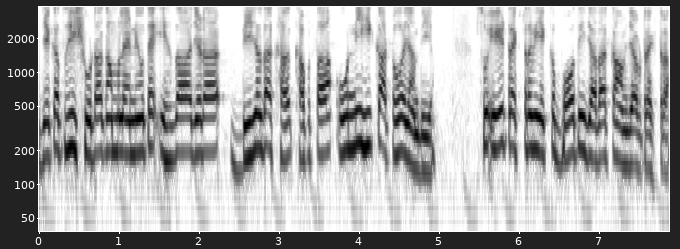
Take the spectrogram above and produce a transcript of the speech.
ਜੇਕਰ ਤੁਸੀਂ ਛੋਟਾ ਕੰਮ ਲੈਣੇ ਹੋ ਤਾਂ ਇਸ ਦਾ ਜਿਹੜਾ ਡੀਜ਼ਲ ਦਾ ਖ- ਖਪਤ ਆ ਉਨੀ ਹੀ ਘੱਟ ਹੋ ਜਾਂਦੀ ਆ। ਸੋ ਇਹ ਟਰੈਕਟਰ ਵੀ ਇੱਕ ਬਹੁਤ ਹੀ ਜ਼ਿਆਦਾ ਕਾਮਯਾਬ ਟਰੈਕਟਰ ਆ।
